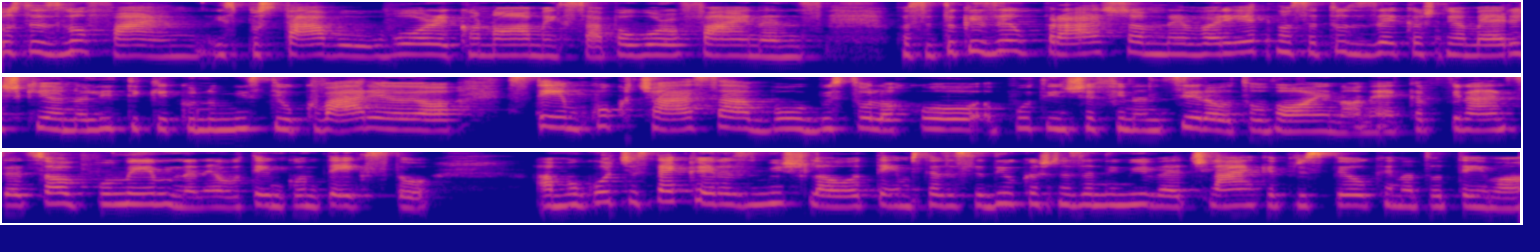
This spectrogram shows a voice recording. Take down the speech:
To ste zelo fajn izpostavili, war economics, pa war finance. Pa se tukaj zdaj vprašam, ne, verjetno se tudi zdaj, kašni ameriški analitiki, ekonomisti ukvarjajo s tem, koliko časa bo v bistvu lahko Putin še financiral to vojno, ne, ker finance so pomembne ne, v tem kontekstu. A mogoče ste kaj razmišljali o tem, ste zasledili kakšne zanimive članke, prispevke na to temo?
